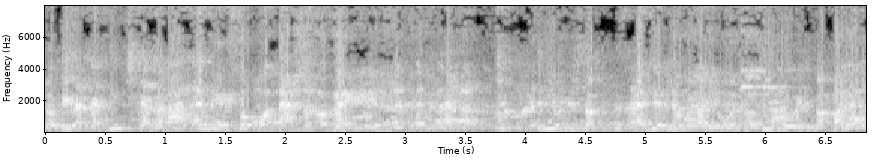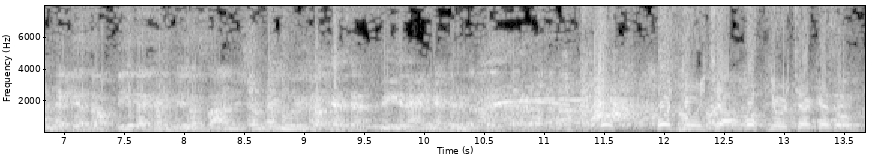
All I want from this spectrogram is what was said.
a féregnek nincs keze. Hát ezért szopatás ez az egész. Nyújtsd a kezed. Ezért nem olyan jó ez a szám. Nyújtsd a Ha lenne keze a féregnek, még a szám is. Nyújtsd a kezed féreg. Hogy nyújtja, hogy nyújtja a kezét?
